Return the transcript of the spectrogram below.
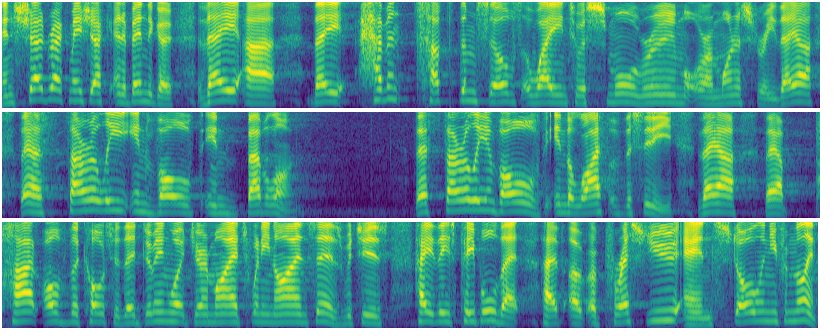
And Shadrach, Meshach, and Abednego, they, are, they haven't tucked themselves away into a small room or a monastery. They are, they are thoroughly involved in Babylon. They're thoroughly involved in the life of the city. They are, they are part of the culture. They're doing what Jeremiah 29 says, which is hey, these people that have oppressed you and stolen you from the land,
